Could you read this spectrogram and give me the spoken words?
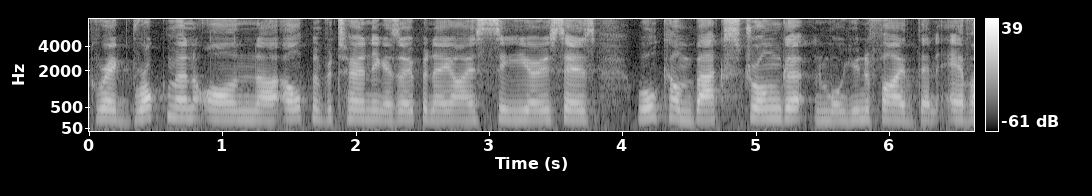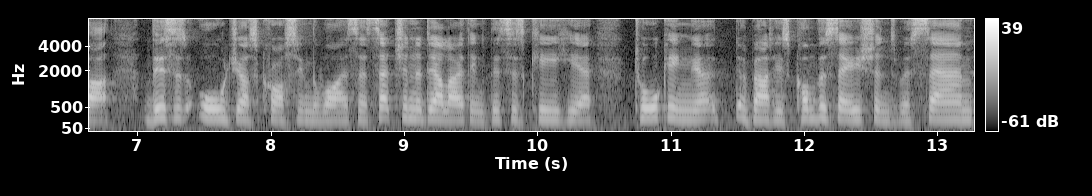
Greg Brockman on uh, Altman returning as OpenAI CEO says, We'll come back stronger and more unified than ever. This is all just crossing the wire. So, Satya Nadella, I think this is key here, talking uh, about his conversations with Sam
